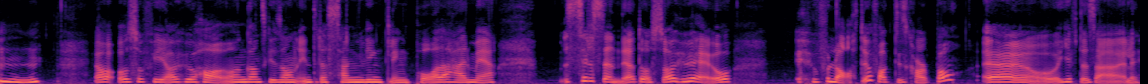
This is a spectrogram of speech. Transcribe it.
Mm. Ja, og Sofia hun har jo en ganske sånn interessant vinkling på det her med selvstendighet også. Hun er jo Hun forlater jo faktisk Harpo eh, og gifter seg, eller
